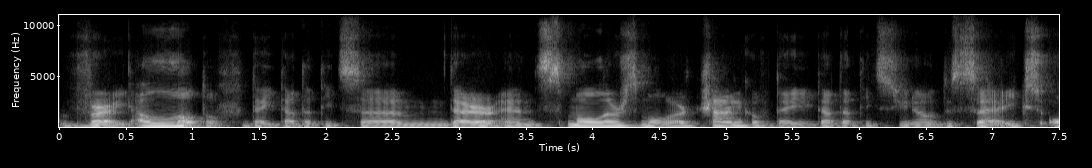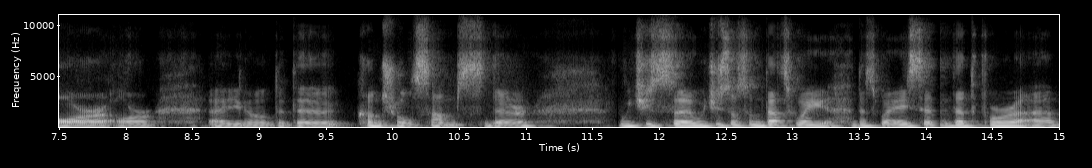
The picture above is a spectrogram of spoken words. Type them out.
very a lot of data that it's um, there and smaller smaller chunk of data that it's you know this uh, xor or uh, you know the, the control sums there which is uh, which is awesome. That's why that's why i said that for uh,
